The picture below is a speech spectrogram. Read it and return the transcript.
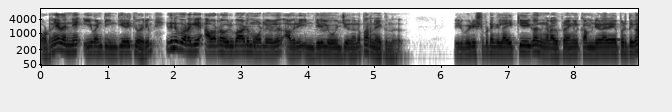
ഉടനെ തന്നെ ഈ വണ്ടി ഇന്ത്യയിലേക്ക് വരും. ഇതിന് പുറകെ അവരുടെ ഒരുപാട് മോഡലുകൾ അവർ ഇന്ത്യയിൽ ലോഞ്ച് ചെയ്യുമെന്നാണ് പറഞ്ഞേക്കുന്നത്. ഈ വീഡിയോ ഇഷ്ടപ്പെട്ടെങ്കിൽ ലൈക്ക് ചെയ്യുക നിങ്ങളുടെ അഭിപ്രായങ്ങൾ കമന്റുകൾ രേഖപ്പെടുത്തുക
